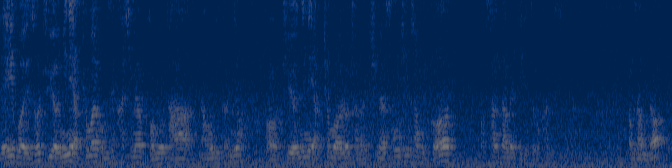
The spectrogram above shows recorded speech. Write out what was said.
네이버에서 주연인의 약초마을 검색하시면 번호 다 나오니까요. 어, 주연인의 약초마을로 전화 주시면 성심성의껏 어, 상담해 드리도록 하겠습니다. 감사합니다.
